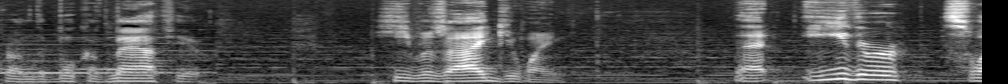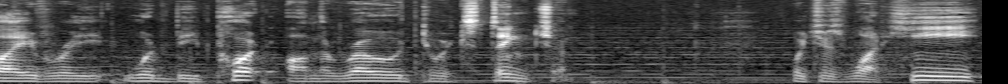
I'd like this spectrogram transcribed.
from the book of Matthew. He was arguing that either slavery would be put on the road to extinction, which is what he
